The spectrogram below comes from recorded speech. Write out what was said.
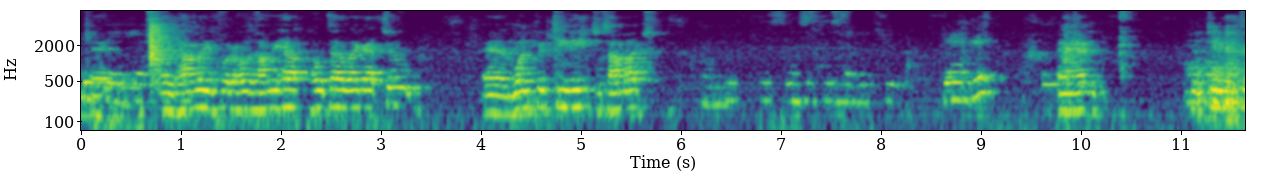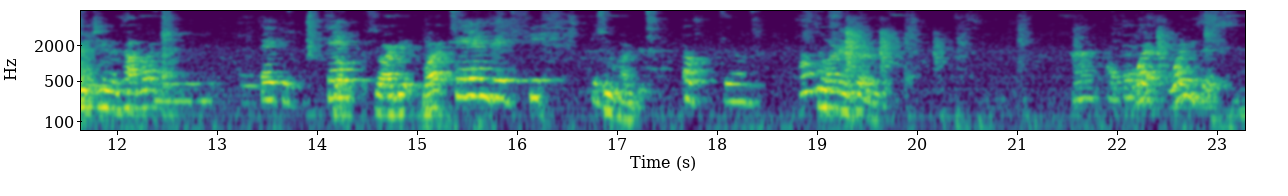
Fifty. and how many for the hotel? How many hotels I got? Two, and one fifteen each is how much? And fifteen, fifteen is how much? Thirty. So, so I get what? Three hundred fifty. Two hundred. Oh, two hundred. How Two much? hundred thirty. Huh? What? What is this?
